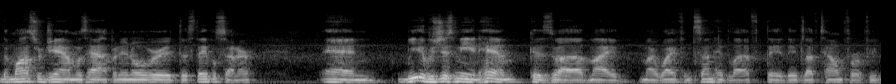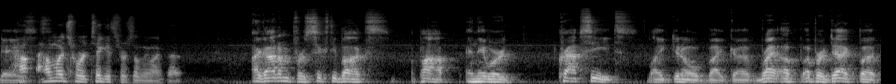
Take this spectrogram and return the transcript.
The Monster Jam was happening over at the Staples Center, and it was just me and him because uh, my my wife and son had left. They they'd left town for a few days. How, how much were tickets for something like that? I got them for sixty bucks a pop, and they were crap seats, like you know, like uh, right up upper deck. But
